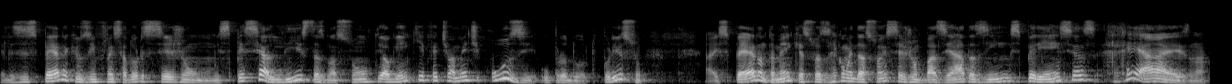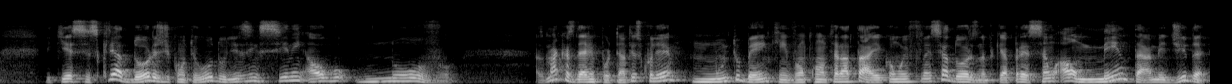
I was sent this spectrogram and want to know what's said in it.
Eles esperam que os influenciadores sejam especialistas no assunto e alguém que efetivamente use o produto. Por isso, ah, esperam também que as suas recomendações sejam baseadas em experiências reais né? e que esses criadores de conteúdo lhes ensinem algo novo. As marcas devem, portanto, escolher muito bem quem vão contratar aí como influenciadores, né? porque a pressão aumenta à medida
